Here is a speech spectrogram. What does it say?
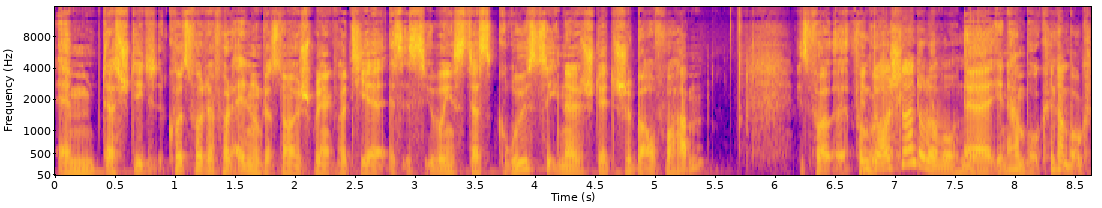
Ähm, das steht kurz vor der Vollendung, das neue Springer Quartier. Es ist übrigens das größte innerstädtische Bauvorhaben. Vor, äh, vor, in Deutschland oder wo? Äh, in Hamburg. In Hamburg.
